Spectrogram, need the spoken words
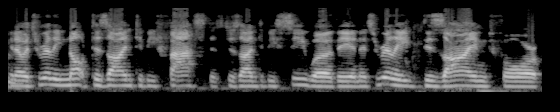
You know, it's really not designed to be fast. It's designed to be seaworthy, and it's really designed for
